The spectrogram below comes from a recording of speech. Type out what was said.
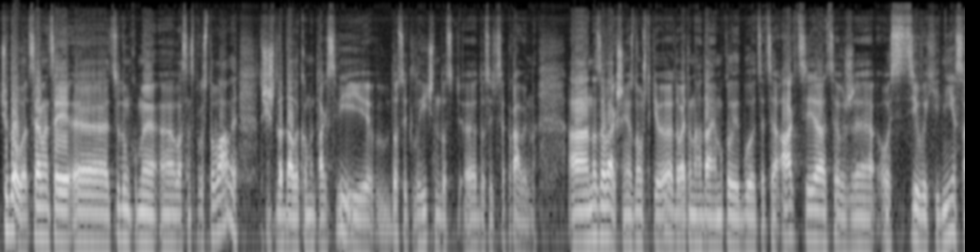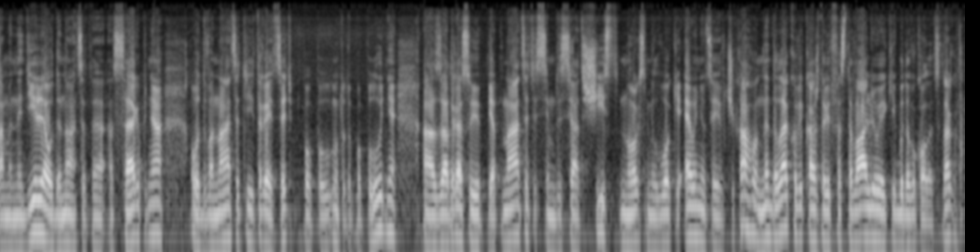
Чудово. Це ми цей, е, цю думку ми е, власне спростували, точніше додали коментар свій, і досить логічно, досить, е, досить все правильно. А на завершення, знову ж таки, давайте нагадаємо, коли відбудеться ця акція. Це вже ось ці вихідні, саме неділя, 11 серпня о 12.30 по, ну, тобто пополудні, за адресою 1576 North Milwaukee Avenue, це є в Чикаго, недалеко, ви кажете, від фестивалю, який буде в околиці, так? Так.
